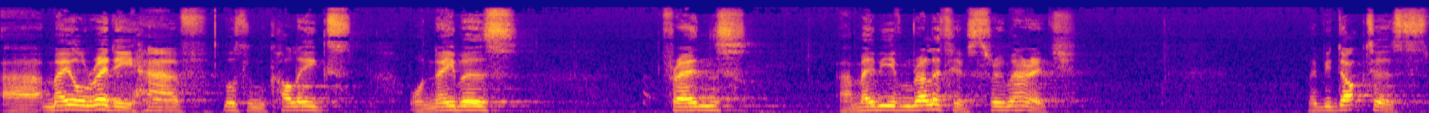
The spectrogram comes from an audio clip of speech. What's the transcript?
uh, may already have Muslim colleagues or neighbors, friends, uh, maybe even relatives through marriage, maybe doctors,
